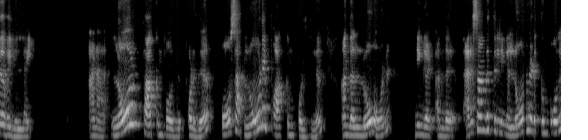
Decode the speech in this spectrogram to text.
தேவையில்லை. ஆனா லோன் பார்க்கும் போது பொழுது ஓசாப் லோனை பார்க்கும் பொழுது அந்த லோன் நீங்கள் அந்த அரசாங்கத்தில் நீங்கள் லோன் எடுக்கும் போது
